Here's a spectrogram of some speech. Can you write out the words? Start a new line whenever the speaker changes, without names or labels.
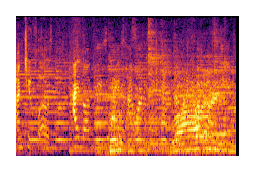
I'm too close. I love these guys. I want to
